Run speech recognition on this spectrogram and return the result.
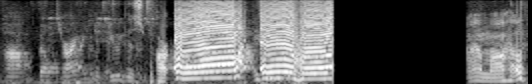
pop filter. I need to do this part. I'm all help.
